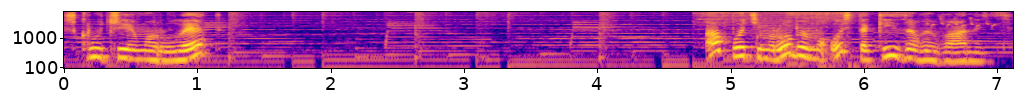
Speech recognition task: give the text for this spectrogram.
Скручуємо рулет, а потім робимо ось такий завиванець.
